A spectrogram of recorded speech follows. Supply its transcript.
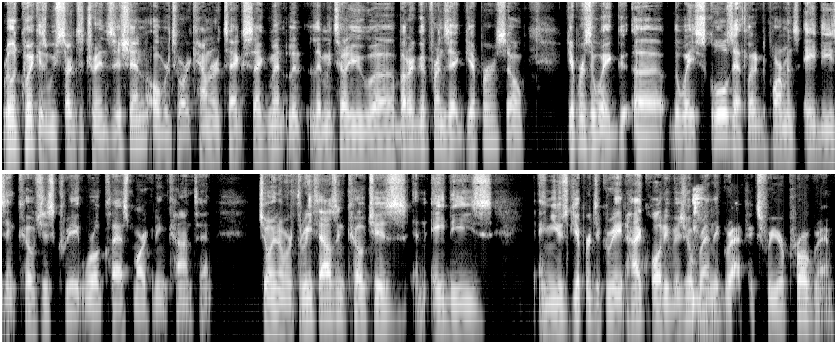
real quick, as we start to transition over to our counterattack segment, let, let me tell you uh, about our good friends at Gipper. So, Gipper's the way uh, the way schools, athletic departments, ads, and coaches create world class marketing content. Join over 3,000 coaches and ads, and use Gipper to create high quality visual branded graphics for your program.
